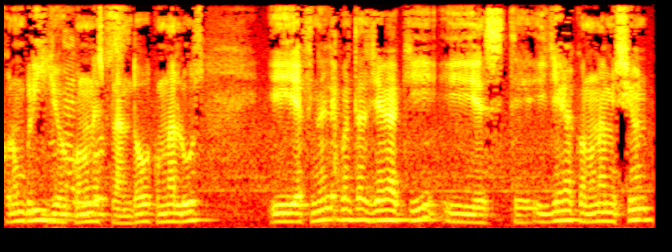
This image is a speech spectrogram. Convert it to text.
con un brillo, con un esplendor, con una luz, y al final de cuentas llega aquí y, este, y llega con una misión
